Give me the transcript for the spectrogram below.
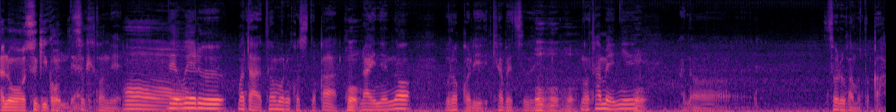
あのすき込んで。すき込んで。で植えるまたトウモロコシとか来年のブロッコリーキャベツのためにあのソルガムとか、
